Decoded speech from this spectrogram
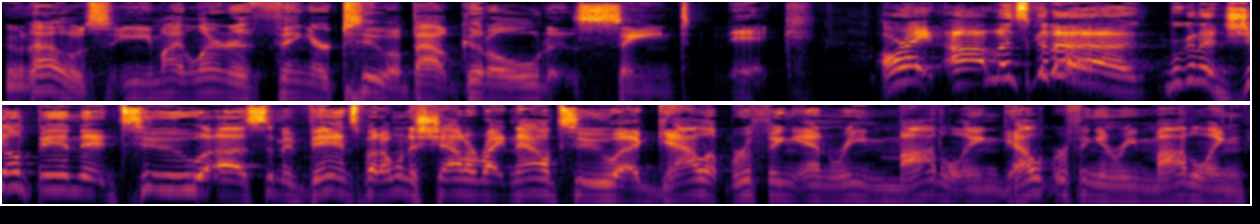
who knows? You might learn a thing or two about good old saint nick all right, uh, let's gonna we're gonna jump into uh, some events, but I want to shout out right now to uh, Gallop Roofing and Remodeling. Gallop Roofing and Remodeling,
